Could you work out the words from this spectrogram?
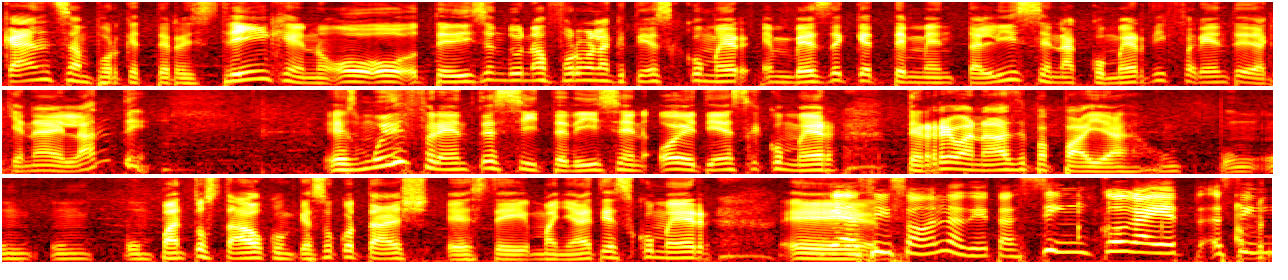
cansan, porque te restringen o, o te dicen de una forma en la que tienes que comer en vez de que te mentalicen a comer diferente de aquí en adelante. Es muy diferente si te dicen, oye, tienes que comer tres rebanadas de papaya, un, un- un- un- un pan tostado con queso cottage, este, mañana tienes que comer... eh, y así son las dietas. Cinco galletas, cinco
